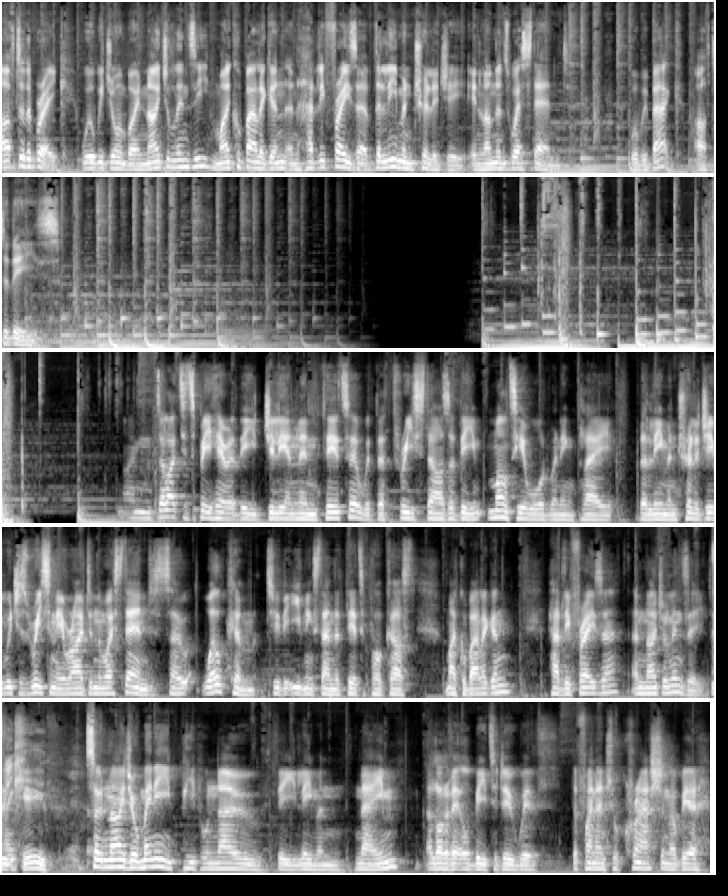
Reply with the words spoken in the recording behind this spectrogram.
After the break, we'll be joined by Nigel Lindsay, Michael Balogun, and Hadley Fraser of the Lehman Trilogy in London's West End. We'll be back after these. I'm delighted to be here at the Gillian Lynne Theatre with the three stars of the multi award winning play, The Lehman Trilogy, which has recently arrived in the West End. So, welcome to the Evening Standard Theatre podcast, Michael Balogun, Hadley Fraser, and Nigel Lindsay. Thank you. So, Nigel, many people know the Lehman name. A lot of it will be to do with the financial crash, and there'll be a,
